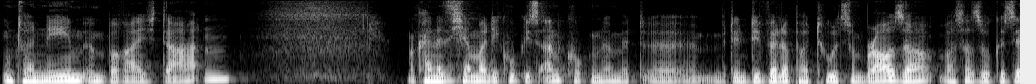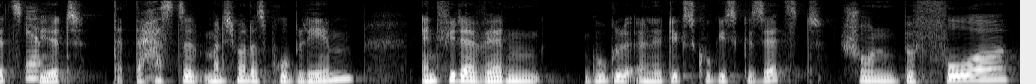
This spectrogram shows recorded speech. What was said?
Unternehmen im Bereich Daten, man kann ja sich ja mal die Cookies angucken, ne, mit, äh, mit den Developer-Tools im Browser, was da so gesetzt ja. wird. Da, da hast du manchmal das Problem, entweder werden Google Analytics Cookies gesetzt, schon bevor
